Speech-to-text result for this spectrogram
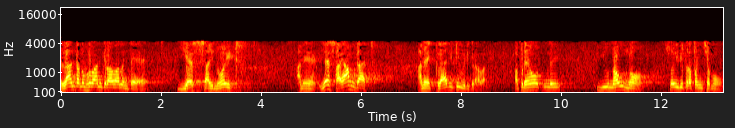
ఎలాంటి అనుభవానికి రావాలంటే ఎస్ ఐ నో ఇట్ అనే ఎస్ ఐ ఆమ్ దాట్ అనే క్లారిటీ వీడికి రావాలి. అప్పుడేమవుతుంది? యు నౌ నో సో ఇది ప్రపంచము.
